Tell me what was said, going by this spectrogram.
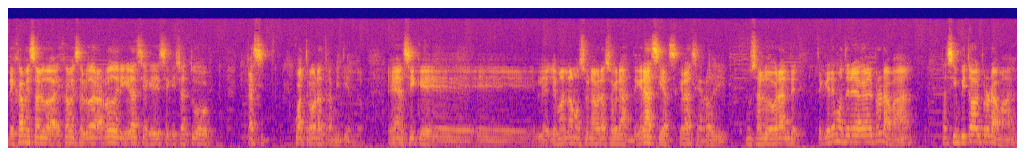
Déjame saludar, déjame saludar a Rodri Gracia que dice que ya estuvo casi cuatro horas transmitiendo. Eh, así que eh, le, mandamos un abrazo grande. Gracias, gracias Rodri. Un saludo grande. Te queremos tener acá en el programa, ¿eh? Estás invitado al programa, ¿eh?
